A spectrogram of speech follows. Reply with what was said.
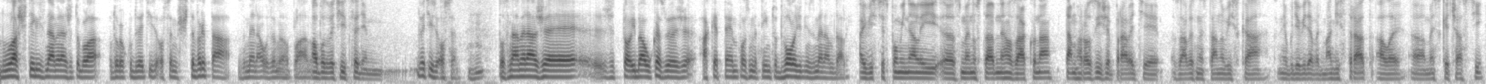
04 znamená, že to bola od roku 2008 štvrtá zmena územného plánu. Alebo 2007. 2008. Mm-hmm. To znamená, že, že to iba ukazuje, že aké tempo sme týmto dôležitým zmenám dali. Aj vy ste spomínali e, zmenu stavebného zákona. Tam hrozí, že práve tie záväzné stanoviská nebude vydávať magistrát, ale e, mestské časti.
